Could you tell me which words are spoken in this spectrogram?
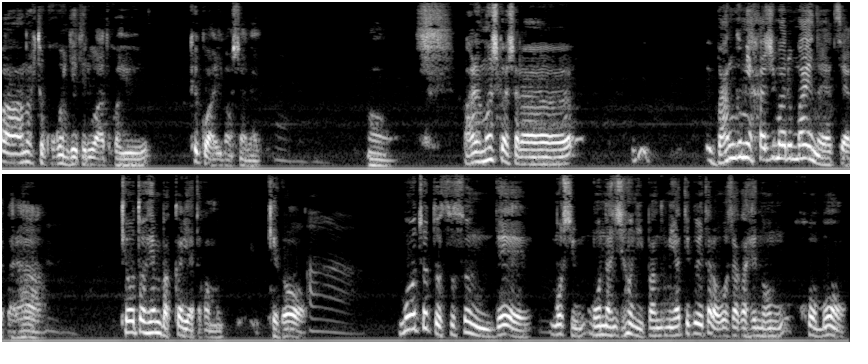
ああ、の人ここに出てるわとかいう、結構ありましたね。うん。あれもしかしたら、番組始まる前のやつやからう、んうん。京都編ばっかりやったかも、けど、あもうちょっと進んで、もし同じように番組やってくれたら大阪編の方も、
